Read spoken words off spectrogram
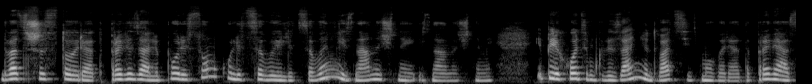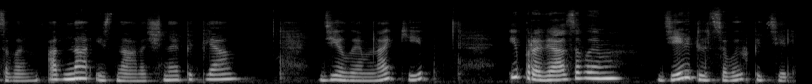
26 ряд провязали по рисунку лицевые лицевыми, изнаночные изнаночными. И переходим к вязанию 27 ряда. Провязываем 1 изнаночная петля, делаем накид и провязываем 9 лицевых петель.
